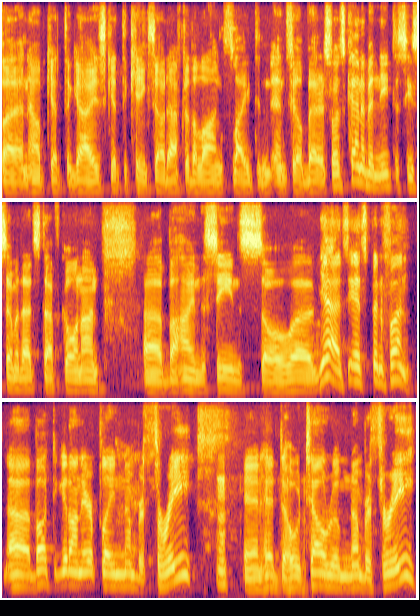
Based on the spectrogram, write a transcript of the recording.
uh, and help get the guys get the kinks out after the long flight and, and feel better. So it's kind of been neat to see some of that stuff going on uh, behind the scenes. So uh, yeah, it's it's been fun. Uh, about to get on airplane number three and head to hotel room number three,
